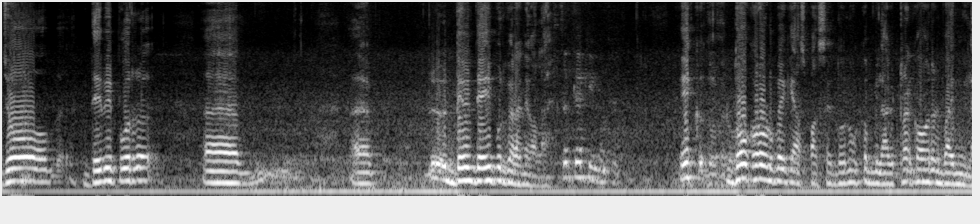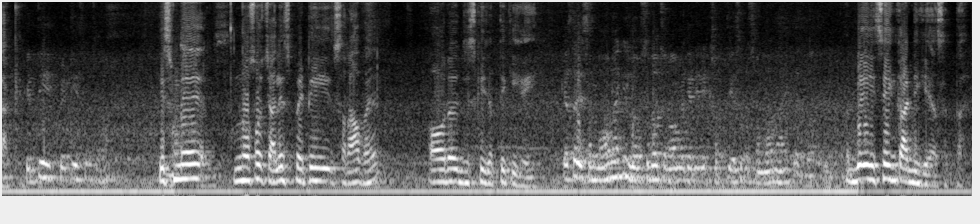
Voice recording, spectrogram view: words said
जो देवीपुर देवीपुर का रहने वाला है। सर क्या कीमत है? एक दो करोड़। रुपए के आसपास है दोनों को मिला ट्रक और बाइक मिला के। इसमें 940 पेटी शराब है और जिसकी जब्ती की गई। कैसा संभावना है कि लोकसभा चुनाव में है? संभावना है इसे इनकार नहीं किया जा सकता है।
